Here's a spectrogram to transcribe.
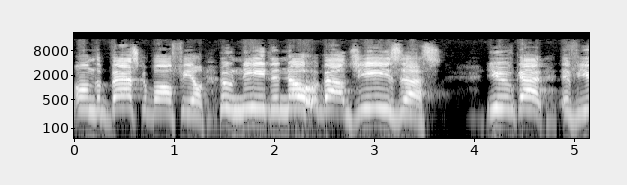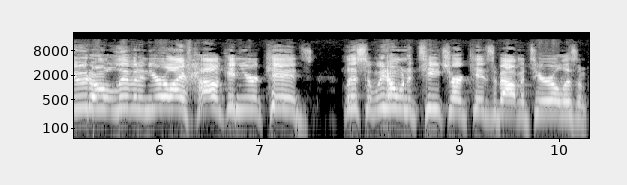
on the basketball field who need to know about Jesus. You've got, if you don't live it in your life, how can your kids? Listen, we don't want to teach our kids about materialism.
